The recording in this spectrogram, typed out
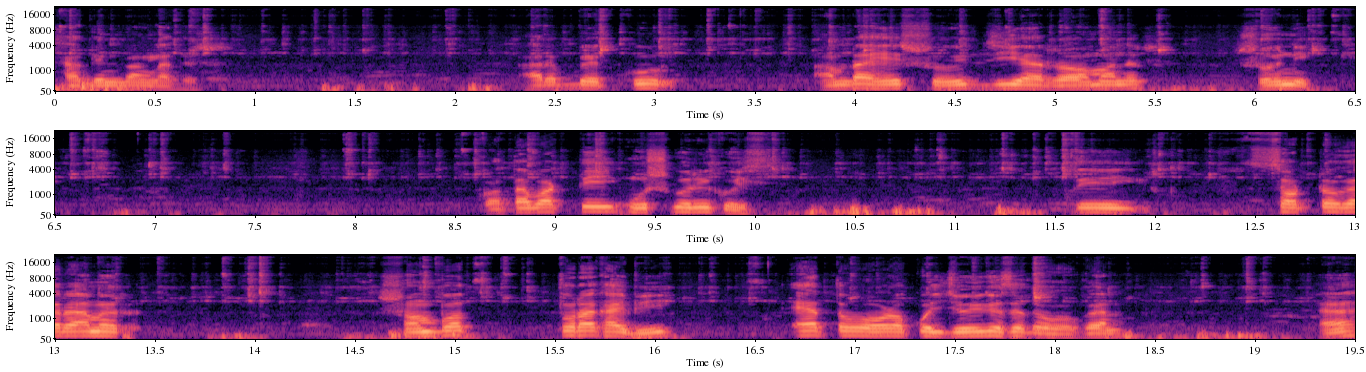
স্বাধীন বাংলাদেশ। আরে বেকুল, আমরা হে শহীদ জিয়ার রহমানের সৈনিক। কথাবার্তি উস্করি কইছি। তুই চট্টগ্রামের সম্পদ তোরা খাইবি, এত বড় কলজি হয়ে গেছে তো কেন? হ্যাঁ?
